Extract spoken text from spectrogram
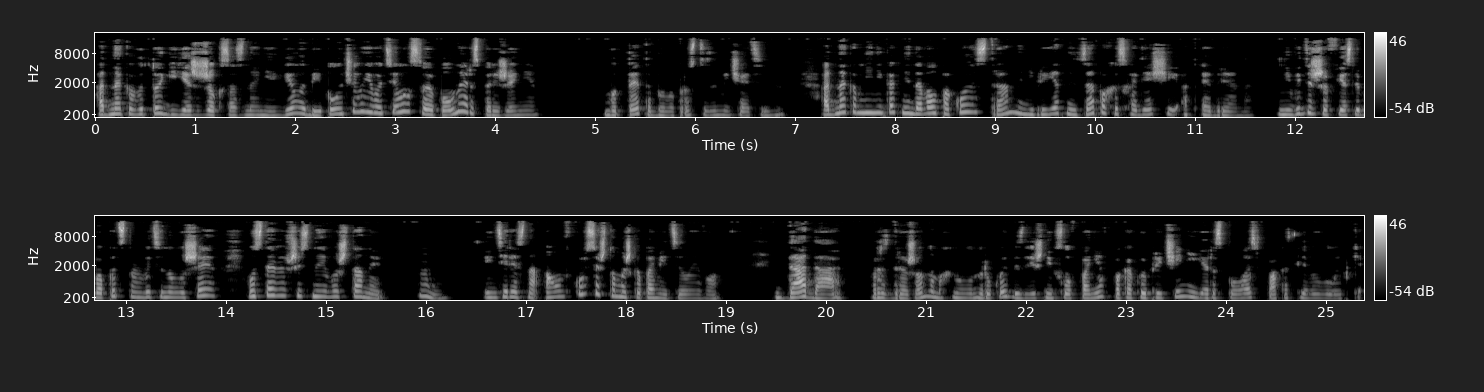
Однако в итоге я сжег сознание Виллоби и получил его тело в свое полное распоряжение. Вот это было просто замечательно. Однако мне никак не давал покоя странный неприятный запах, исходящий от Эдриана. Не выдержав, я с любопытством вытянула шею, уставившись на его штаны. Хм, интересно, а он в курсе, что мышка пометила его? Да-да, раздраженно махнула он рукой, без лишних слов поняв, по какой причине я расплылась в пакостливой улыбке.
